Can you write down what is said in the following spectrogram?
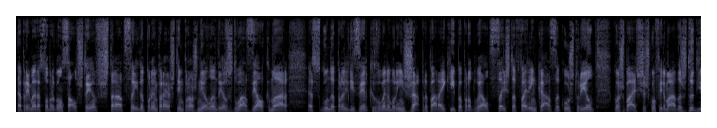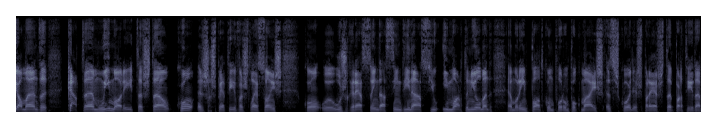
A primeira sobre Gonçalo Esteves, estará de saída por empréstimo para os neerlandeses do AZ Alkmaar. A segunda para lhe dizer que Ruben Amorim já prepara a equipa para o duelo de sexta-feira em casa com o Estoril, com as baixas confirmadas de Diomande, Catamo e Morita estão com as respectivas seleções, com uh, os regressos ainda assim de Inácio e Morten Nilmand. Amorim pode compor um pouco mais as escolhas para esta partida.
